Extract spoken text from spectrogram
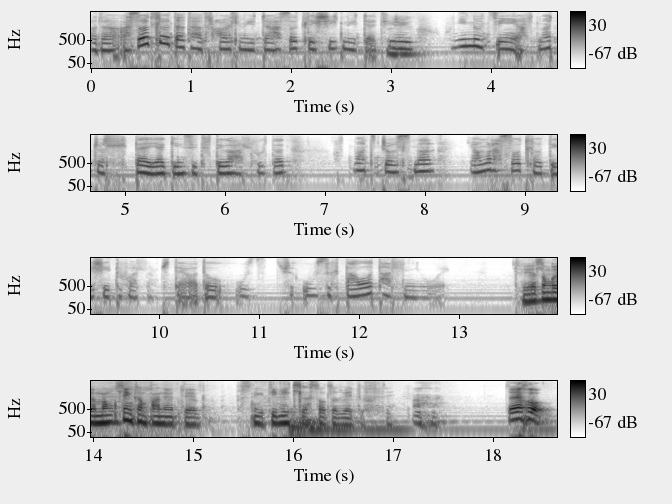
одоо асуудлуудаа тодорхойлно гэж асуудлыг шийднэ гэж тэрийг хүний нөөцийн автоматжуулалттай яг энэ сэдвтэйгээ холбогдоод автоматжуулснаар ямар асуудлуудыг шийдэх боломжтой одоо үүсэх давуу тал нь юу вэ? Тэг ялангуяа Монголын компаниуд бас нэг тийм нийтлэг асуудал байдаг тий. Аа. За яг хуу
